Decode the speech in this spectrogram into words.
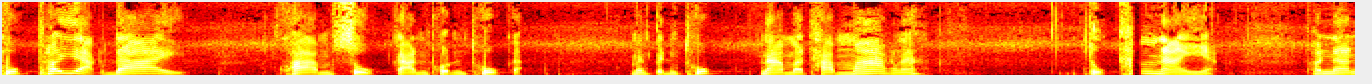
ทุกเพราะอยากได้ความสุขการพ้นทุกอะมันเป็นทุก นามธรรมมากนะ ทุกข้างในอะ เพราะนั้น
